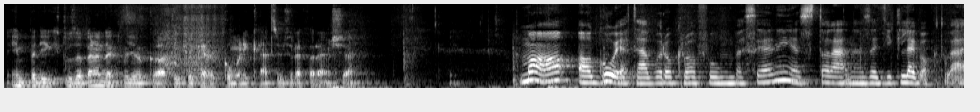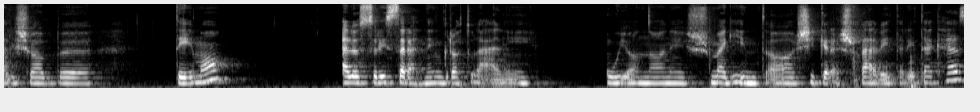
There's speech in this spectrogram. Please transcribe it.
Én pedig Tuza Benedek vagyok, a TTK Hők kommunikációs referense. Ma a gólyatáborokról fogunk beszélni, ez talán az egyik legaktuálisabb ö, téma. Először is szeretnénk gratulálni újonnan és megint a sikeres felvételitekhez.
